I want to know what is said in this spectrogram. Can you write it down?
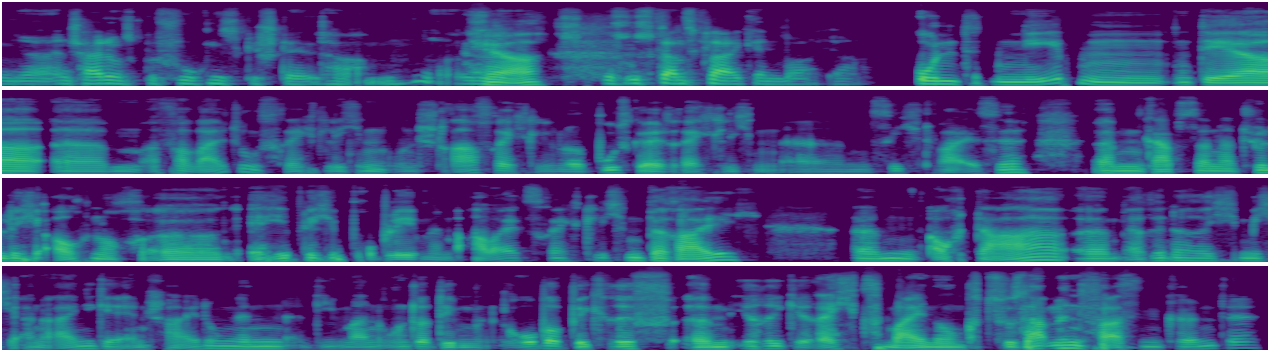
ja, Entscheidungsbefugnis gestellt haben. Also ja. Das ist ganz klar erkennbar, ja. Und neben der ähm, verwaltungsrechtlichen und strafrechtlichen oder bußgeldrechtlichen ähm, Sichtweise ähm, gab es dann natürlich auch noch äh, erhebliche Probleme im arbeitsrechtlichen Bereich. Ähm, auch da ähm, erinnere ich mich an einige Entscheidungen, die man unter dem Oberbegriff ähm, irrige Rechtsmeinung zusammenfassen könnte,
